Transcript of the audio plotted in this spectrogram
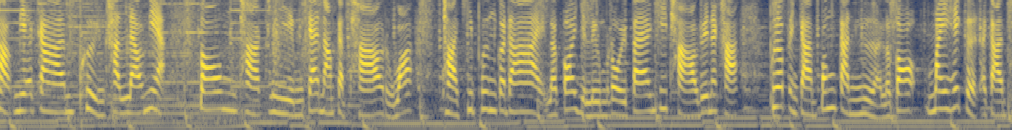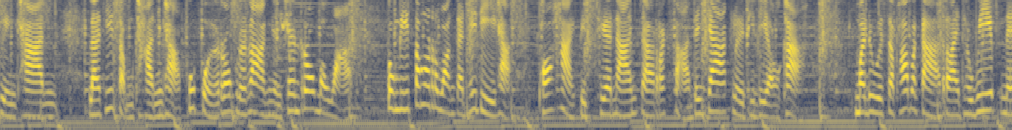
หากมีอาการผื่นคันแล้วเนี่ยต้องทาครีมแก้น้ำกัดเท้า หรือว่าทาขี้ผึ้งก็ได้ แล้วก็อย่าลืมโรยแป้งที่เท้าด้วยนะคะ เพื่อเป็นการป้องกันเหงื่อ แล้วก็ไม่ให้เกิดอาการผื่นคัน และที่สำคัญค่ะ ผู้ป่วยโรคเรื้อรังอย่างเช่นโรคเบาหวานตรงนี้ต้องระวังกันให้ดีค่ะ เพราะหากติดเชื้อนั้นจะรักษาได้ยากเลยทีเดียวค่ะ มาดูสภาพอากาศรายทวีปใน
